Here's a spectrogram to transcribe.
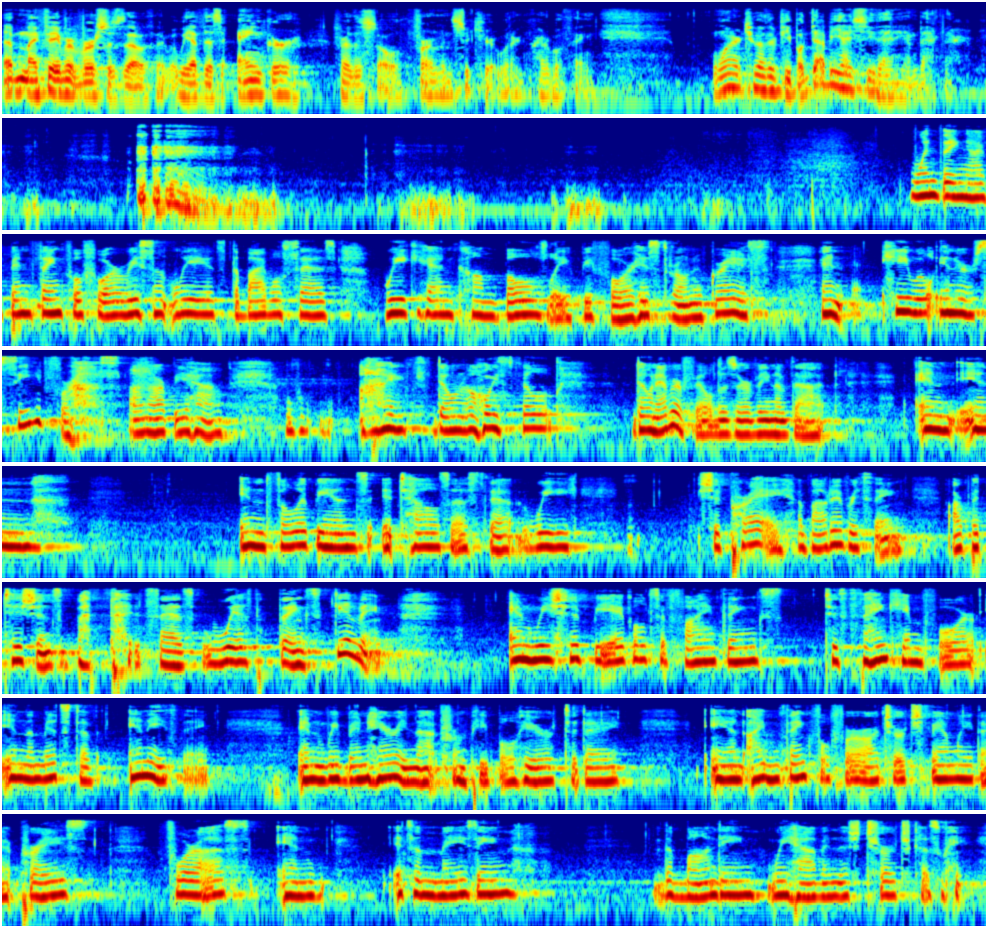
Uh, my favorite verses, though, we have this anchor for the soul, firm and secure. What an incredible thing. One or two other people. Debbie, I see that hand back there. One thing I've been thankful for recently is the Bible says we can come boldly before His throne of grace and He will intercede for us on our behalf. I don't always feel, don't ever feel deserving of that. And in, in Philippians, it tells us that we should pray about everything, our petitions, but it says with thanksgiving. And we should be able to find things to thank Him for in the midst of anything. And we've been hearing that from people here today. And I'm thankful for our church family that prays for us. And it's amazing the bonding we have in this church because we,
